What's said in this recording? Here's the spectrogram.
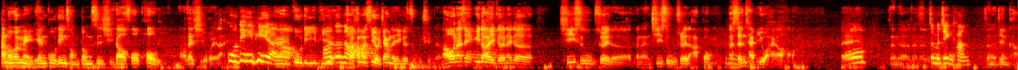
他们会每天固定从东市骑到后后里，然后再骑回来。固定一批人、哦嗯、固定一批人，哦、真的、哦。他们是有这样的一个族群的。然后那天遇到一个那个七十五岁的，可能七十五岁的阿公，嗯、那身材比我还要好。哦，真的真的，真的。这么健康。真的健康。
